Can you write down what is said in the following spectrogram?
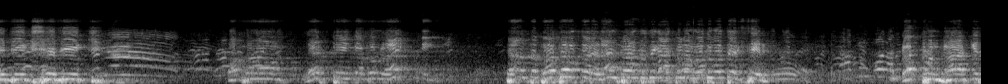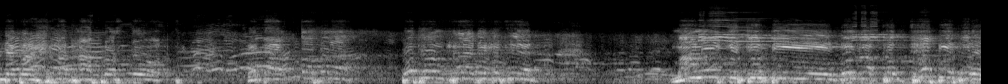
এদিক সেদিক কখনো লেফট উইং কখনো রাইট উইং প্রান্ত বদল করে রান প্রান্ত থেকে আক্রমণ মধুমতি এফসির রক্ষণ ভাগ কিন্তু একবার সমাধা প্রস্তুত। প্রথম খেলা দেখেছিলেন। মানিক জুটি গোলরক্ষক ঝাঁপিয়ে পড়ে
